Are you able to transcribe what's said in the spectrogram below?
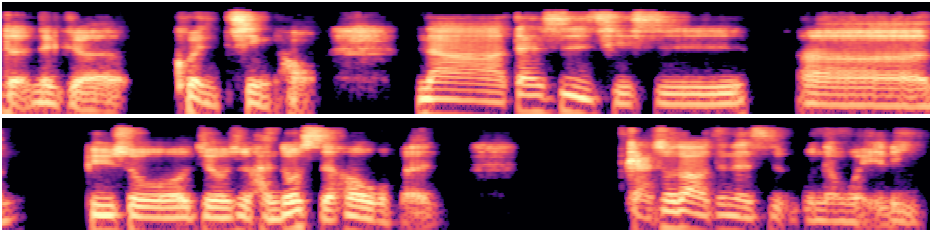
的那个困境哦。那但是其实呃，比如说就是很多时候我们感受到真的是无能为力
